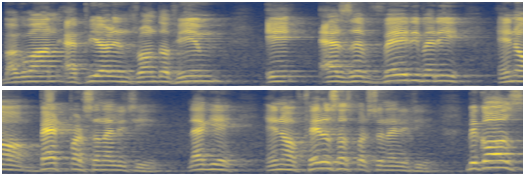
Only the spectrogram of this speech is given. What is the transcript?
Bhagavan appeared in front of him eh, as a very, very, you know, bad personality, like a, you know, ferocious personality. Because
